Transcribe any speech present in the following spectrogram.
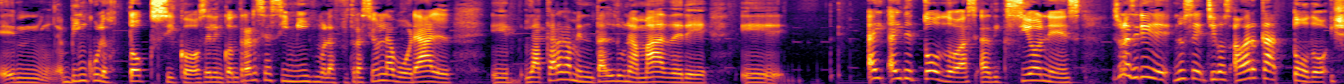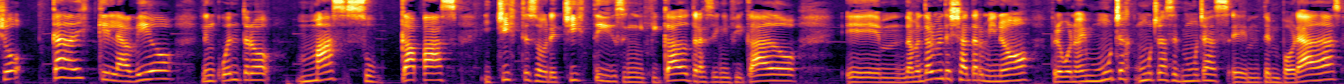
em, vínculos tóxicos, el encontrarse a sí mismo, la frustración laboral, eh, la carga mental de una madre. Hay, hay, de todo, adicciones. Es una serie que, no sé, chicos, abarca todo. Y yo cada vez que la veo le encuentro más subcapas y chiste sobre chiste y significado tras significado. Em, lamentablemente ya terminó, pero bueno, hay muchas, muchas, muchas em, temporadas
